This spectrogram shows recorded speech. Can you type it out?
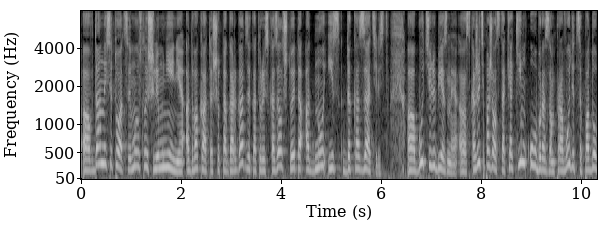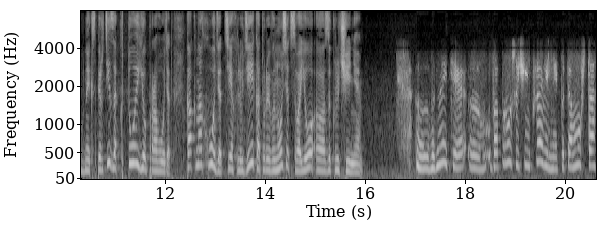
А, в данной ситуации мы услышали мнение адвоката Шота Гаргадзе, который сказал, что это одно из доказательств. А, будьте любезны, а, скажите, пожалуйста, каким образом проводится подобная экспертиза, кто ее проводит, как находят тех людей, которые выносят свое заключение? Э, Вы знаете, э, вопрос очень правильный, потому что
